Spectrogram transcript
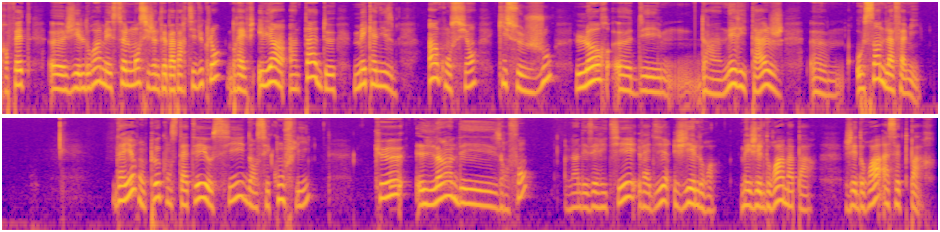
En fait, euh, j'y ai le droit, mais seulement si je ne fais pas partie du clan? Bref, il y a un tas de mécanismes inconscients qui se joue lors euh, d'un héritage euh, au sein de la famille. D'ailleurs, on peut constater aussi dans ces conflits que l'un des enfants, l'un des héritiers, va dire j'y ai le droit, mais j'ai le droit à ma part, j'ai droit à cette part.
